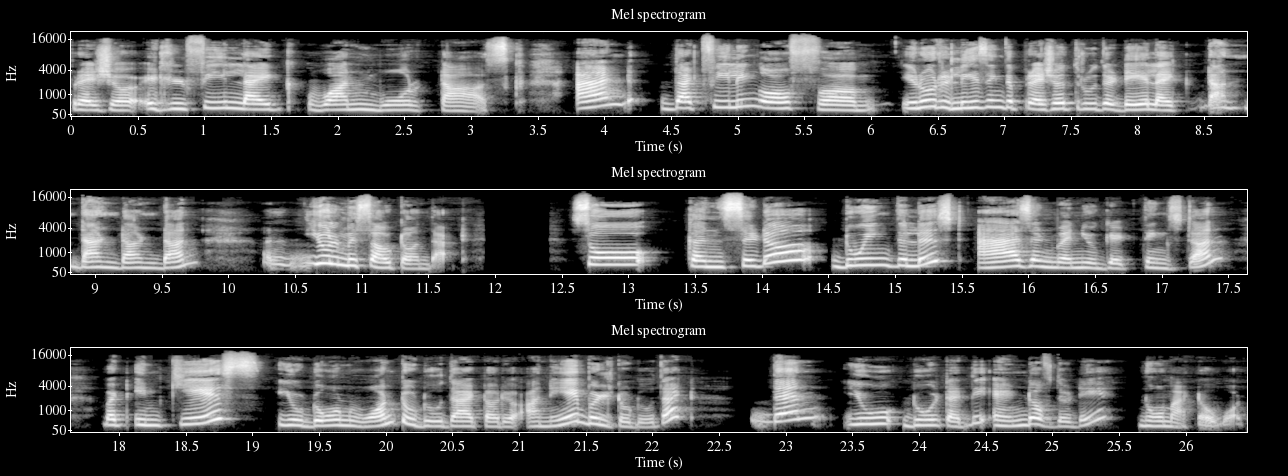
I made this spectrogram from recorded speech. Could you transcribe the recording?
pressure. It'll feel like one more task. And that feeling of, um, you know, releasing the pressure through the day, like done, done, done, done, and you'll miss out on that. So, consider doing the list as and when you get things done. But in case you don't want to do that or you're unable to do that, then you do it at the end of the day, no matter what.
